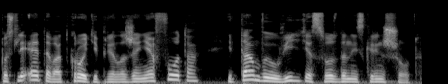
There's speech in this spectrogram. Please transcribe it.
После этого откройте приложение фото и там вы увидите созданный скриншот.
